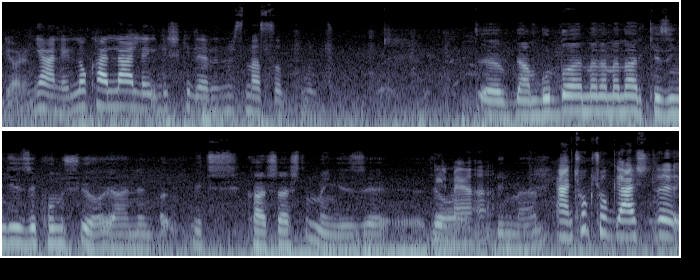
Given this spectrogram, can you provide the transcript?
ediyorum. Yani lokallerle ilişkileriniz nasıl? E, Yani burada hemen hemen herkes İngilizce konuşuyor. Yani hiç karşılaştın mı İngilizce e, Bilmeyen. bilmeyen? Yani çok çok yaşlı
